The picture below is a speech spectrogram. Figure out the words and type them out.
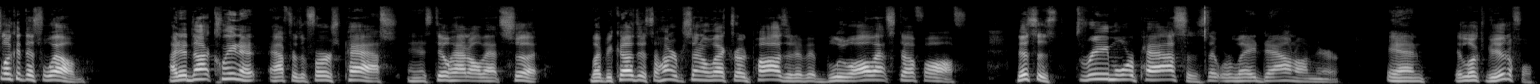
look at this weld. I did not clean it after the first pass and it still had all that soot. But because it's 100% electrode positive, it blew all that stuff off. This is three more passes that were laid down on there and it looked beautiful.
